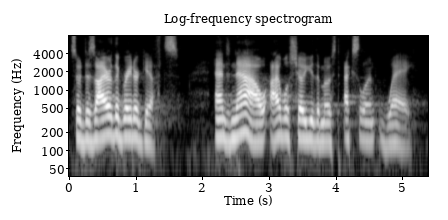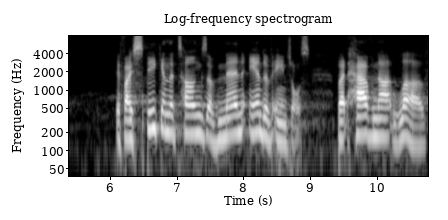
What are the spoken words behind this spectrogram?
So desire the greater gifts. And now I will show you the most excellent way. If I speak in the tongues of men and of angels, but have not love,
